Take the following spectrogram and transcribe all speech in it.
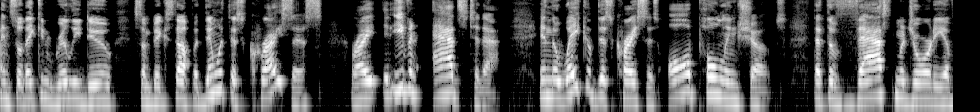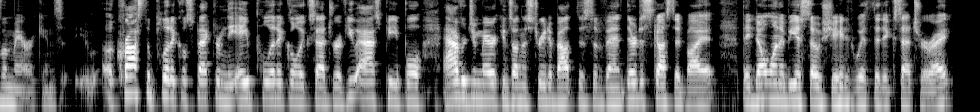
And so they can really do some big stuff. But then with this crisis, right? It even adds to that. In the wake of this crisis, all polling shows that the vast majority of Americans across the political spectrum, the apolitical, etc., if you ask people, average Americans on the street about this event, they're disgusted by it. They don't want to be associated with it, etc., right?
